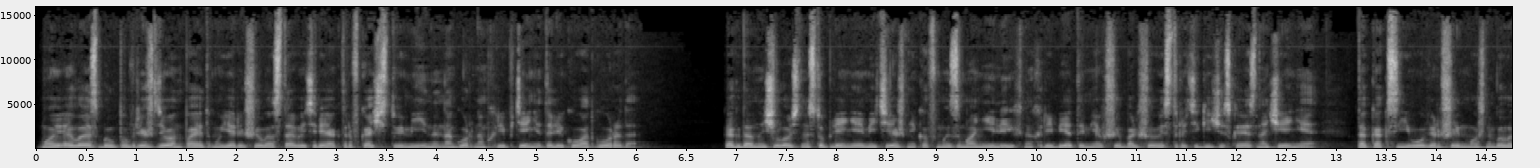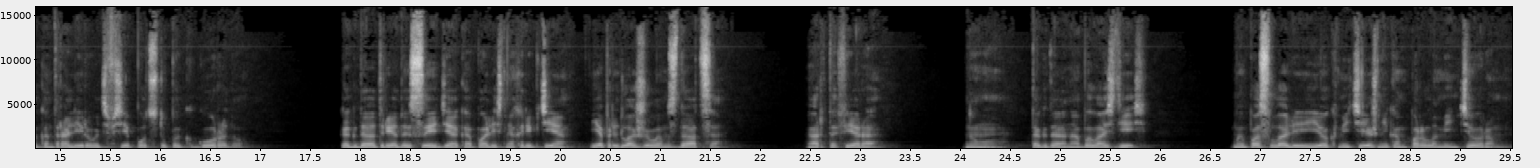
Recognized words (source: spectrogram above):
Мой ЛС был поврежден, поэтому я решил оставить реактор в качестве мины на горном хребте недалеко от города. Когда началось наступление мятежников, мы заманили их на хребет, имевший большое стратегическое значение – так как с его вершин можно было контролировать все подступы к городу. Когда отряды Сэдди окопались на хребте, я предложил им сдаться. Артефера? Ну, тогда она была здесь. Мы послали ее к мятежникам-парламентерам.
